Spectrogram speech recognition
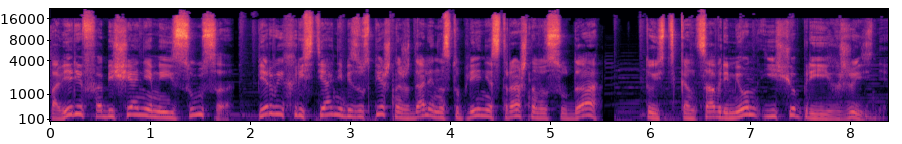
Поверив обещаниям Иисуса, первые христиане безуспешно ждали наступления страшного суда, то есть конца времен еще при их жизни.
